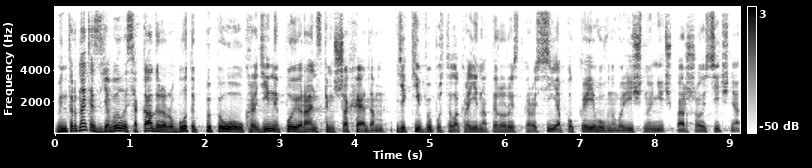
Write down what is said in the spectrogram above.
В інтернеті з'явилися кадри роботи ППО України по іранським шахедам, які випустила країна-терористка Росія по Києву в новорічну ніч 1 січня.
